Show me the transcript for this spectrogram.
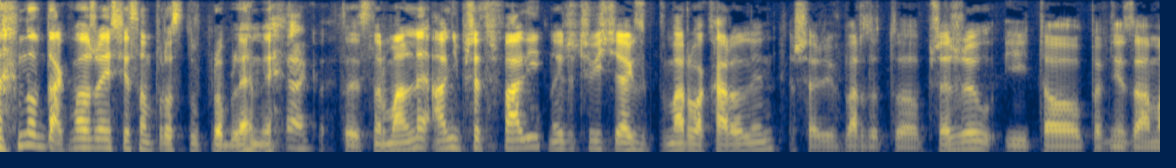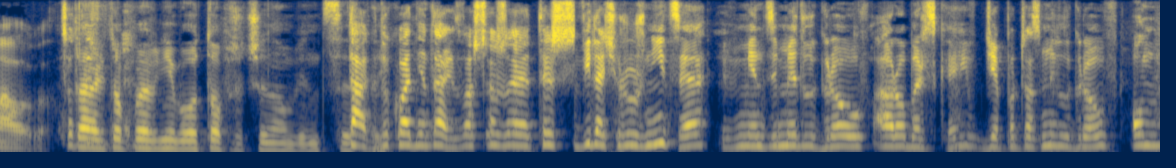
no tak, w małżeństwie są po prostu problemy. Tak. To jest normalne. Ani przetrwali. No i rzeczywiście jak zmarła Karolyn, szeryf bardzo to przeżył i to pewnie załamało go. co Tak, też, to pewnie było to przyczyną, więc... Tak, dokładnie tak. Zwłaszcza, że też widać różnicę między Middle Grove a Robert's Cave, gdzie podczas Middle Grove on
